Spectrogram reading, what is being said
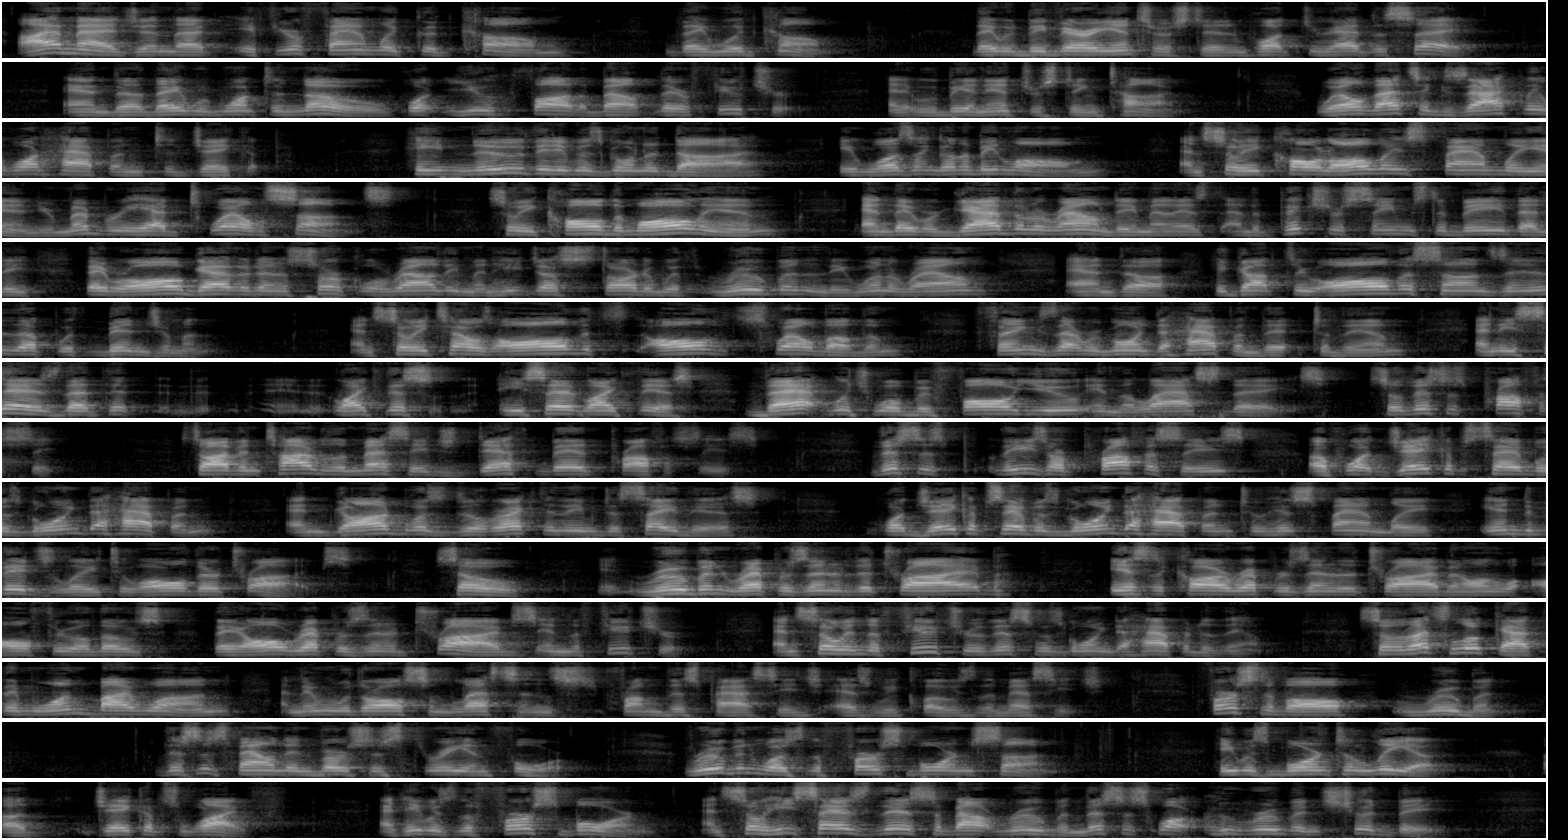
I imagine that if your family could come, they would come they would be very interested in what you had to say. And uh, they would want to know what you thought about their future. And it would be an interesting time. Well, that's exactly what happened to Jacob. He knew that he was going to die, it wasn't going to be long. And so he called all his family in. You remember, he had 12 sons. So he called them all in and they were gathered around him. And, and the picture seems to be that he, they were all gathered in a circle around him, and he just started with Reuben, and he went around, and uh, he got through all the sons and ended up with Benjamin. And so he tells all the, all 12 of them things that were going to happen to them. And he says that, that like this, he said like this, that which will befall you in the last days. So this is prophecy. So I've entitled the message Deathbed Prophecies. This is, these are prophecies of what Jacob said was going to happen, and God was directing him to say this. What Jacob said was going to happen to his family individually, to all their tribes. So Reuben represented the tribe, Issachar represented a tribe, and all, all through of those, they all represented tribes in the future. And so in the future, this was going to happen to them. So let's look at them one by one, and then we'll draw some lessons from this passage as we close the message. First of all, Reuben. This is found in verses 3 and 4. Reuben was the firstborn son. He was born to Leah, uh, Jacob's wife, and he was the firstborn. And so he says this about Reuben. This is what who Reuben should be.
